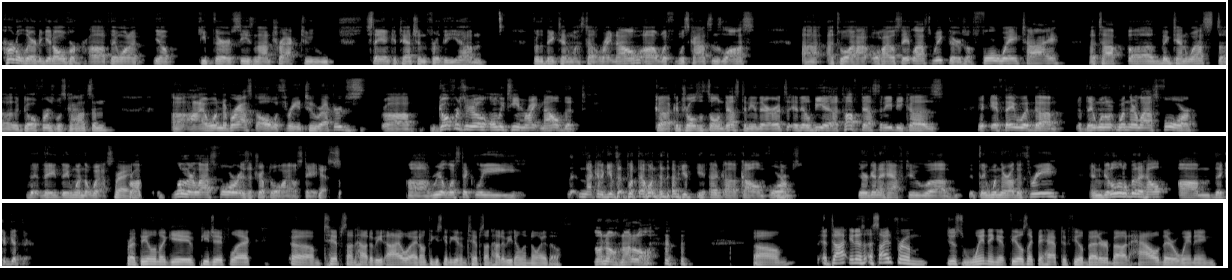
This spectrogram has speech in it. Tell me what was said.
hurdle there to get over uh, if they want to, you know, keep their season on track to stay in contention for the um, for the Big Ten West title. Right now, uh, with Wisconsin's loss to Ohio State last week, there's a four way tie atop uh, the Big Ten West. Uh, the Gophers, Wisconsin, uh, Iowa, and Nebraska, all with three and two records. Uh, Gophers are the only team right now that uh, controls its own destiny. There, it's, it'll be a, a tough destiny because if they would, um, if they win, win, their last four, they, they, they win the West. Right. Probably one of their last four is a trip to Ohio State. Yes. Uh, realistically, not going to give that put that one in the W column for no. them they're going to have to, uh, if they win their other three and get a little bit of help, um, they could get there. Bret Bielema gave PJ Fleck um, tips on how to beat Iowa. I don't think he's going to give him tips on how to beat Illinois, though. Oh no, not at all. um, aside from just winning, it feels like they have to feel better about how they're winning.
